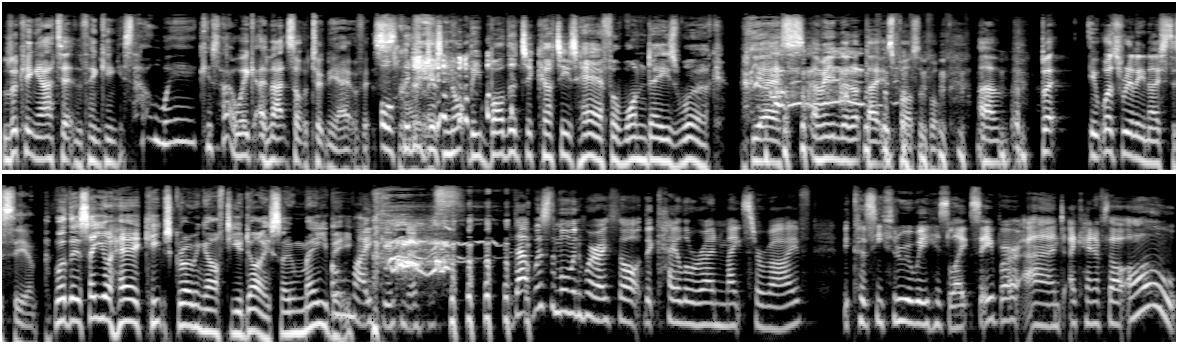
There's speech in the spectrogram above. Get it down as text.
Looking at it and thinking, is that a wig? Is that a wig? And that sort of took me out of it. Or could he just not be bothered to cut his hair for one day's work? Yes, I mean that, that is possible. Um, but it was really nice to see him. Well, they say your hair keeps growing after you die, so maybe. oh my goodness that was the moment where i thought that kylo ren might survive because he threw away his lightsaber and i kind of thought oh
